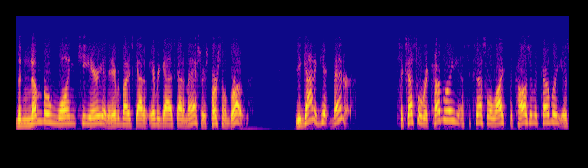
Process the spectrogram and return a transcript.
the number one key area that everybody's got to, every guy's got to master is personal growth. You got to get better. Successful recovery, a successful life because of recovery is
